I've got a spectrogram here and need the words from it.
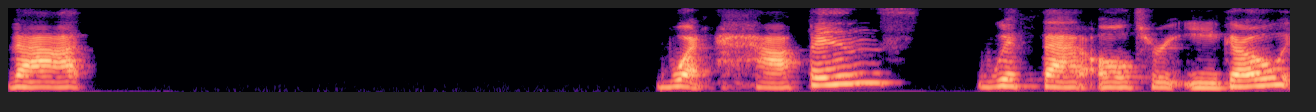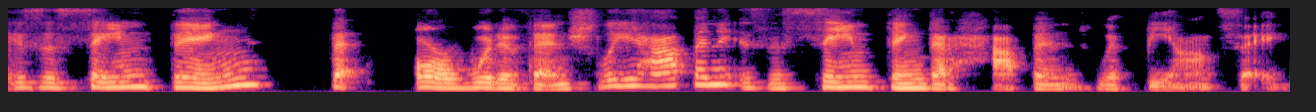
that what happens with that alter ego is the same thing that, or would eventually happen, is the same thing that happened with Beyonce.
